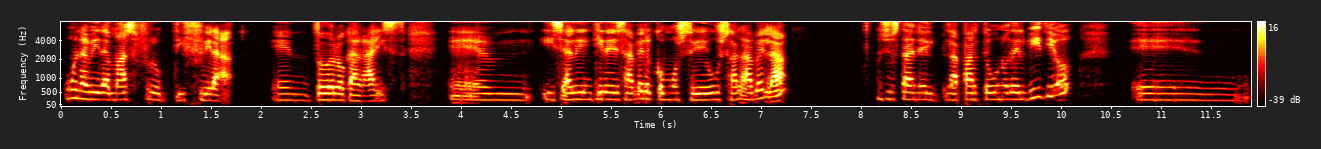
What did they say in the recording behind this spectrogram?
una vida más fructífera en todo lo que hagáis. Em, y si alguien quiere saber cómo se usa la vela, eso está en la parte 1 del vídeo, em,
